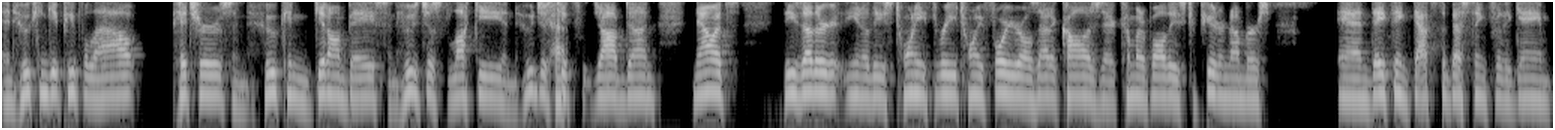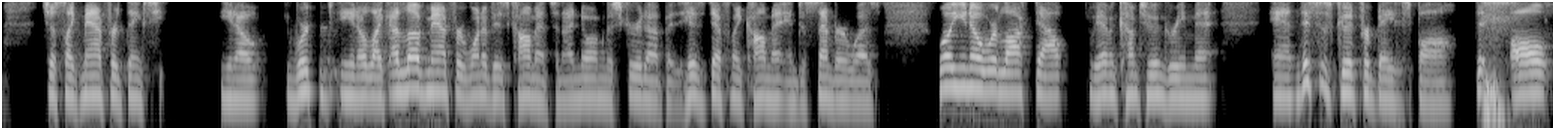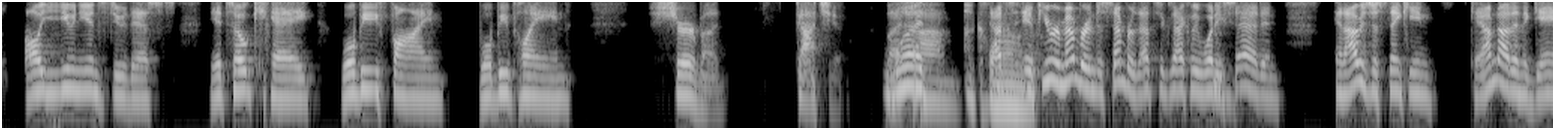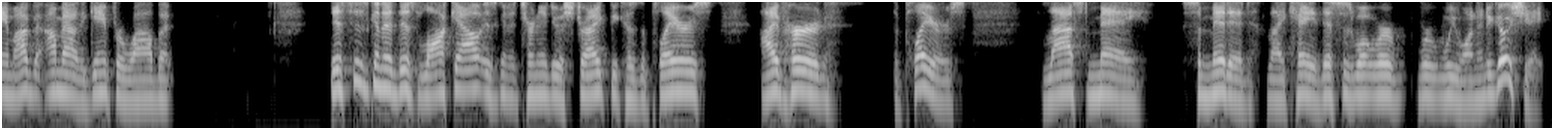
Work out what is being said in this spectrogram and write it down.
and who can get people out, pitchers, and who can get on base and who's just lucky and who just Yeah. gets the job done? Now it's these other, you know, these 23, 24 year olds out of college, they're coming up all these computer numbers and they think that's the best thing for the game. Just like Manfred thinks, you know, we're, you know, like I love Manfred, one of his comments, and I know I'm going to screw it up, but his definitely comment in December was, well, you know, we're locked out. We haven't come to agreement. And this is good for baseball. That all all unions do this. It's okay. We'll be fine. We'll be playing. Sure, bud. Got you. But What um, that's if you remember in December, that's exactly what he said. And and I was just thinking, okay, I'm not in the game. I've, I'm out of the game for a while, but this is gonna this lockout is gonna turn into a strike because the players, I've heard the players last May submitted like, hey, this is what we're, we're we want to negotiate.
